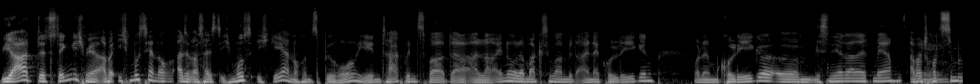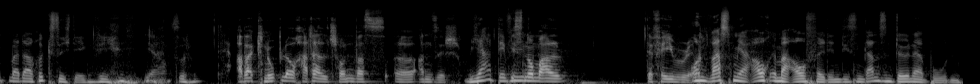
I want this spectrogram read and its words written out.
Ja, das denke ich mir. Aber ich muss ja noch, also was heißt ich muss? Ich gehe ja noch ins Büro jeden Tag, bin zwar da alleine oder maximal mit einer Kollegin oder einem Kollege, ähm, wir sind ja da nicht mehr, aber trotzdem nimmt man da Rücksicht irgendwie. Ja. so. Aber Knoblauch hat halt schon was äh, an sich. Ja, Ist definitiv. normal der Favorite. Und was mir auch immer auffällt in diesen ganzen Dönerbuden,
